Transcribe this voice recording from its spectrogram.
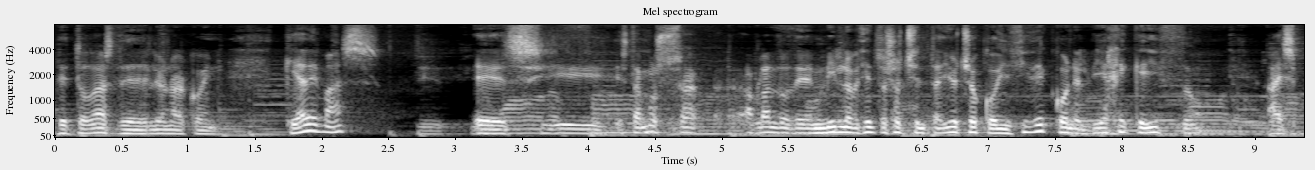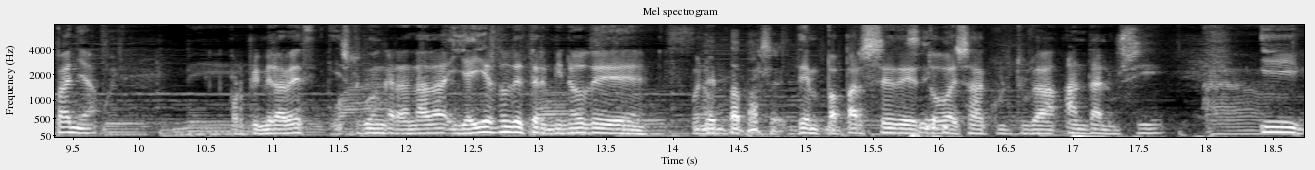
de todas de Leonard Cohen. Que además, eh, si estamos hablando de 1988, coincide con el viaje que hizo a España por primera vez estuvo en Granada y ahí es donde terminó de, bueno, De empaparse. de empaparse de Sí. toda esa cultura andalusí y,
